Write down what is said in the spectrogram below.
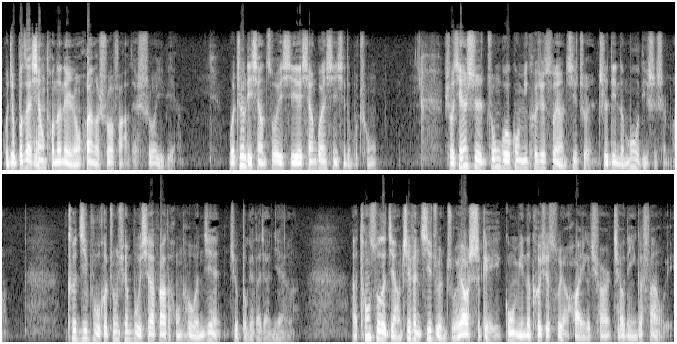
我就不再相同的内容换个说法再说一遍。我这里想做一些相关信息的补充。首先是中国公民科学素养基准制定的目的是什么？科技部和中宣部下发的红头文件就不给大家念了。呃，通俗的讲，这份基准主要是给公民的科学素养画一个圈，敲定一个范围，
